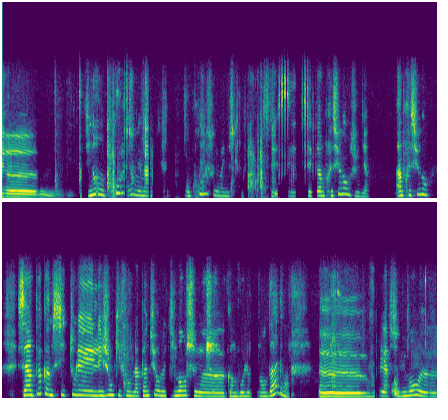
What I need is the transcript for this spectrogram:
Euh, sinon, on croule sous les manuscrits. On croule sous les manuscrits. C'est- impressionnant, je veux dire. Impressionnant. C'est un peu comme si tous les, les gens qui font de la peinture le dimanche, euh, comme Volon d'Ingres, euh, voulaient absolument, euh,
